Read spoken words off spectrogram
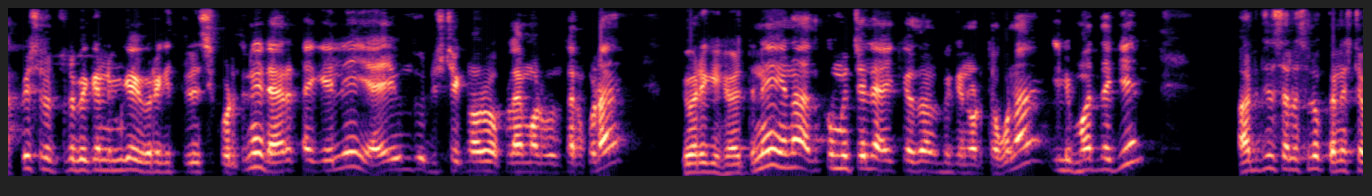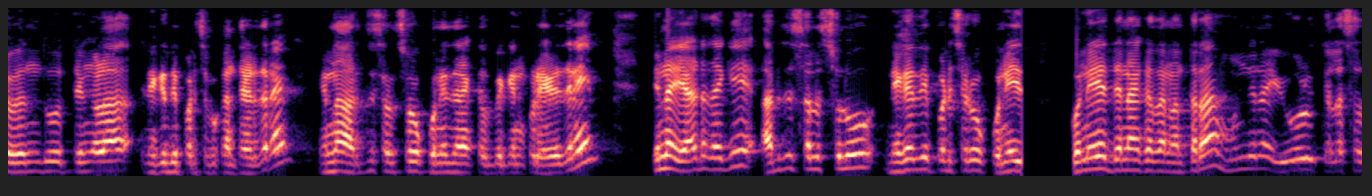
ಆಫೀಸ್ ವೆಬ್ಸೈಟ್ ಬಗ್ಗೆ ನಿಮಗೆ ಇವರಿಗೆ ತಿಳಿಸಿಕೊಡ್ತೀನಿ. ಡೈರೆಕ್ಟ್ ಆಗಿ ಇಲ್ಲಿ ಯಾವ ಒಂದು ಡಿಸ್ಟ್ರಿಕ್ಟ್ ನವರು ಅಪ್ಲೈ ಮಾಡುವಂತ ಕೂಡ ಇವರಿಗೆ ಹೇಳ್ತೀನಿ. ಏನೋ ಅದಕ್ಕೂ ಮುಂಚೆ ಆಯ್ಕೆ ಬಗ್ಗೆ ನೋಡ್ತಾ ಹೋಗೋಣ. ಇಲ್ಲಿ ಮೊದಲಿಗೆ ಅರ್ಜಿ ಸಲ್ಲಿಸಲು ಕನಿಷ್ಠ ಒಂದು ತಿಂಗಳ ನಿಗದಿಪಡಿಸಬೇಕಂತ ಹೇಳಿದ್ರೆ, ಇನ್ನ ಅರ್ಜಿ ಸಲ್ಲಿಸುವ ಕೊನೆ ದಿನಾಂಕದ ಬಗ್ಗೆ ಕೂಡ ಹೇಳಿದ್ದೀನಿ. ಇನ್ನ ಎರಡದಾಗಿ ಅರ್ಜಿ ಸಲ್ಲಿಸಲು ನಿಗದಿಪಡಿಸಿರುವ ಕೊನೆಯ ಕೊನೆಯ ದಿನಾಂಕದ ನಂತರ ಮುಂದಿನ ಏಳು ಕೆಲಸದ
